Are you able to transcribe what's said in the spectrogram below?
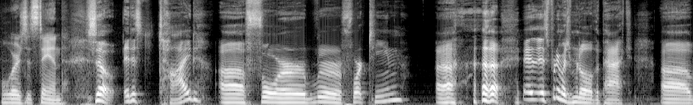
Well, where does it stand? So it is tied uh, for uh, 14. Uh, it, it's pretty much middle of the pack uh,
